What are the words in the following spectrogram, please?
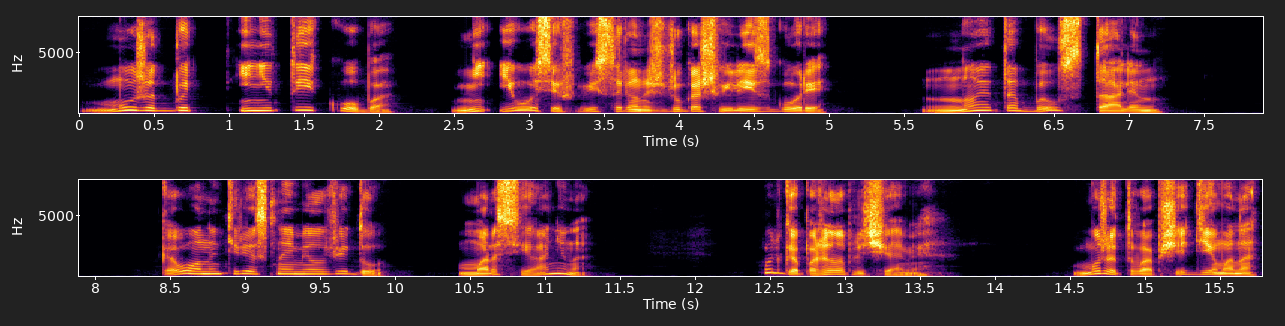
Может быть, и не ты, Коба, не Иосиф Виссарионович Джугашвили из Гори, но это был Сталин». Кого он, интересно, имел в виду? Марсианина? Ольга пожала плечами. Может, вообще демона.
